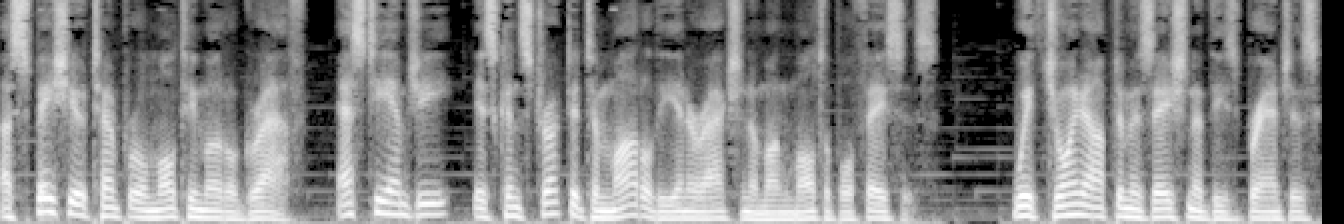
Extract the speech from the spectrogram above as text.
a spatiotemporal multimodal graph, STMG, is constructed to model the interaction among multiple faces. With joint optimization of these branches,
